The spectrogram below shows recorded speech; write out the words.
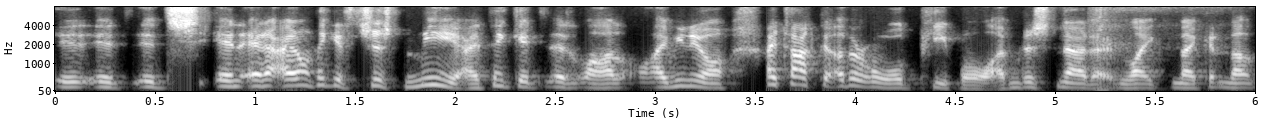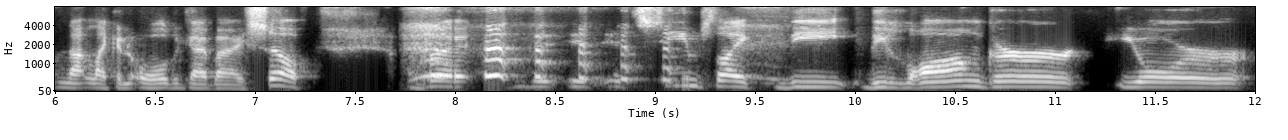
it, it, it's and, and i don't think it's just me i think it's a lot i mean you know i talk to other old people i'm just not a, like like not, not like an old guy by myself but it, it seems like the the longer you're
